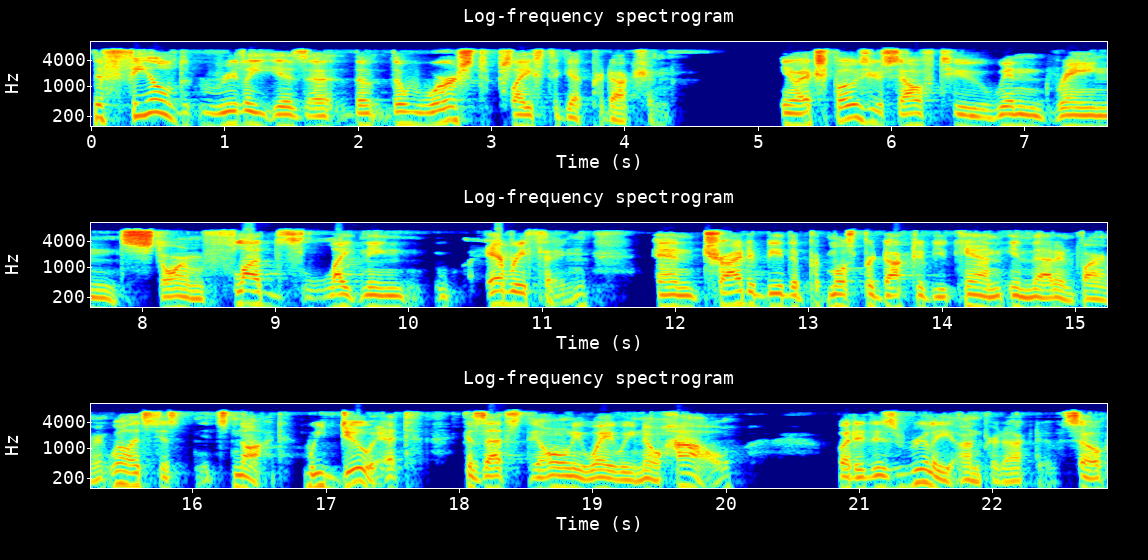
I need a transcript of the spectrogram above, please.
The field really is a, the, the worst place to get production. You know expose yourself to wind rain storm floods lightning everything and try to be the most productive you can in that environment. Well it's just it's not. We do it because that's the only way we know how but it is really unproductive. So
